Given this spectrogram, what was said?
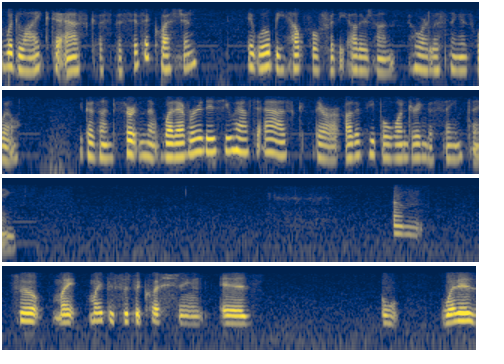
would like to ask a specific question, it will be helpful for the others on who are listening as well. Because I'm certain that whatever it is you have to ask, there are other people wondering the same thing. Um so my my specific question is what is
